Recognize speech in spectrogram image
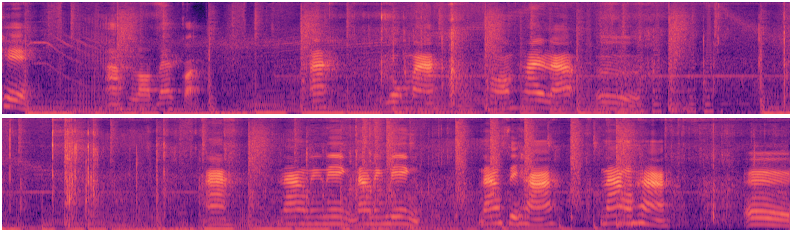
เค อะ รอแม่ก่อน อะ ลงมาพร้อมให้แล้ว เออ อะ นั่งนิ่งๆ นั่งนิ่งๆ นั่งสิฮะ นั่งค่ะ เออ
